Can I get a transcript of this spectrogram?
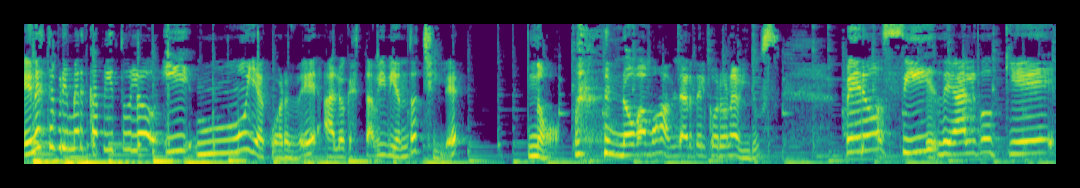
En este primer capítulo y muy acorde a lo que está viviendo Chile, no, no vamos a hablar del coronavirus, pero sí de algo que,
